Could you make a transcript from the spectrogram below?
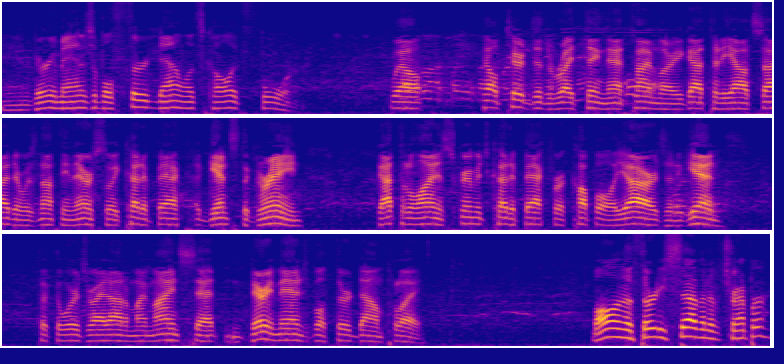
And very manageable third down. Let's call it four. Well, Peltier did the right thing that time, Larry. He got to the outside. There was nothing there, so he cut it back against the grain. Got to the line of scrimmage, cut it back for a couple of yards, and again, took the words right out of my mindset. Very manageable third down play. Ball in the 37 of Tremper.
